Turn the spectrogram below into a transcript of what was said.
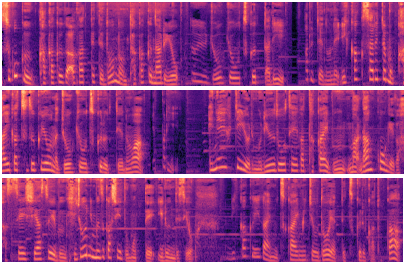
すごく価格が上がっててどんどん高くなるよという状況を作ったりある程度ね、利確されても買いが続くような状況を作るっていうのは、やっぱり NFT よりも流動性が高い分、まあ、乱高下が発生しやすい分非常に難しいと思っているんですよ。理覚以外の使い道をどうやって作るかとか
